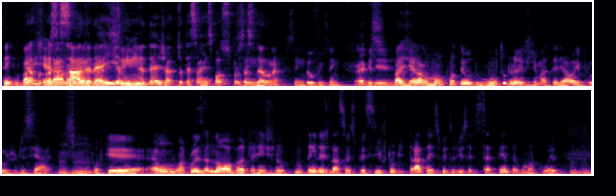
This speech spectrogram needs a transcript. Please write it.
Tem, E vai ela foi gerar, na processada, verdade, né? E a sim, menina até já, já até saiu a resposta dos processos sim, dela, né? Sim, Eu vi. Sim. É que, Isso vai gerar um, um conteúdo muito grande de material aí pro judiciário. Uhum. Porque é um- uma coisa nova, que a gente não, não tem legislação específica, o que trata a respeito disso é de 70 e alguma coisa. Uhum.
